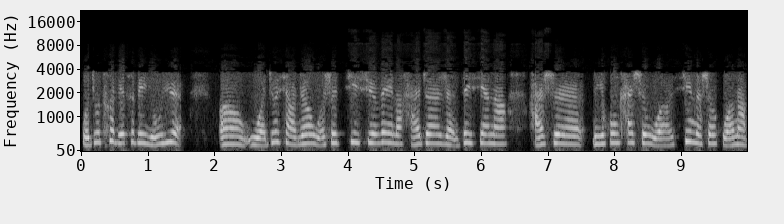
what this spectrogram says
我就特别特别犹豫，嗯，我就想着我是继续为了孩子忍这些呢，还是离婚开始我新的生活呢？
